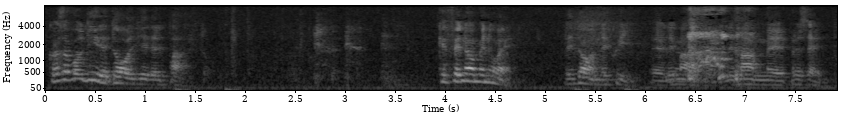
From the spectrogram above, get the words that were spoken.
Cosa vuol dire doglie del parto? Che fenomeno è? Le donne qui, eh, le mamme, le mamme presenti.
